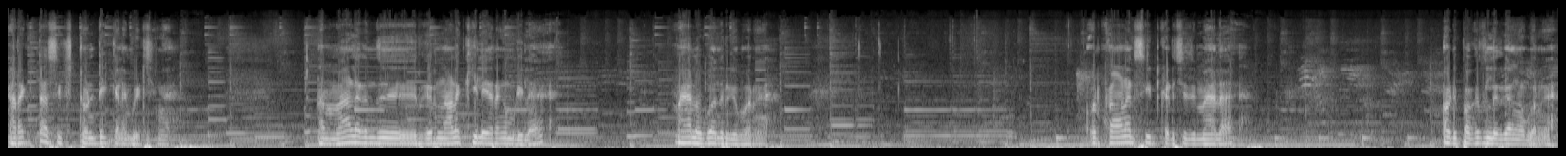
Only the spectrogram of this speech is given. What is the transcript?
கரெக்டாக சிக்ஸ் டுவெண்ட்டிக்கு கிளம்பிடுச்சுங்க. நம்ம மேலே இருந்து இருக்கிறனால கீழே இறங்க முடியல. மேலே உட்காந்துருக்க பாருங்கள் ஒரு கார்னர் சீட் கிடச்சிது மேலே. அப்படி பக்கத்தில் இருக்காங்க பாருங்கள்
